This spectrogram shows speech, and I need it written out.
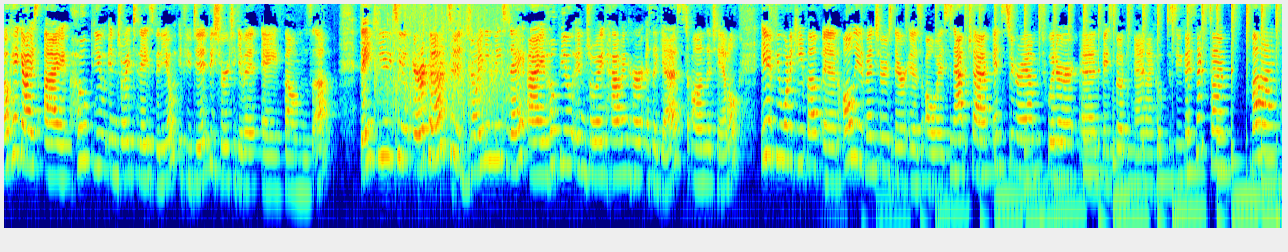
Okay guys, I hope you enjoyed today's video. If you did, be sure to give it a thumbs up. Thank you to Erica to joining me today. I hope you enjoyed having her as a guest on the channel. If you want to keep up in all the adventures, there is always Snapchat, Instagram, Twitter, and Facebook, and I hope to see you guys next time. Bye!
